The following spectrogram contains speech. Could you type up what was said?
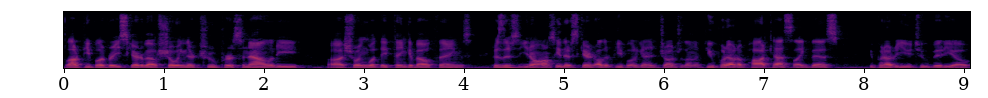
A lot of people are very scared about showing their true personality, uh, showing what they think about things, because there's, you know, honestly, they're scared other people are going to judge them. If you put out a podcast like this, you put out a YouTube video,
